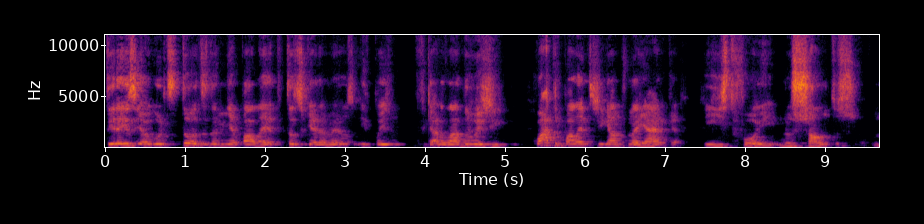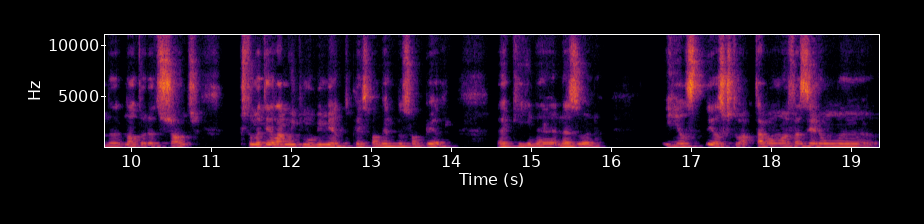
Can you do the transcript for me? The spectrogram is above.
Tirei os iogurtes todos da minha paleta, todos que eram meus, e depois ficaram lá dois, quatro paletes gigantes na arca, e isto foi nos Santos, na, na altura dos Santos, costuma ter lá muito movimento, principalmente no São Pedro, aqui na, na zona. E eles, eles costumavam, estavam a fazer um,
